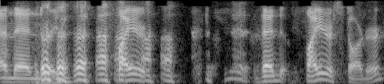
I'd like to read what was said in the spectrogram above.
and then Fire, then Firestarter,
